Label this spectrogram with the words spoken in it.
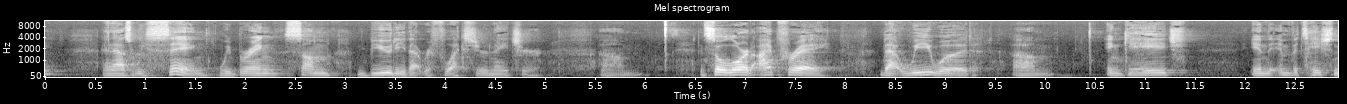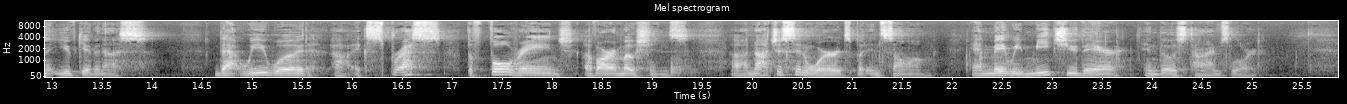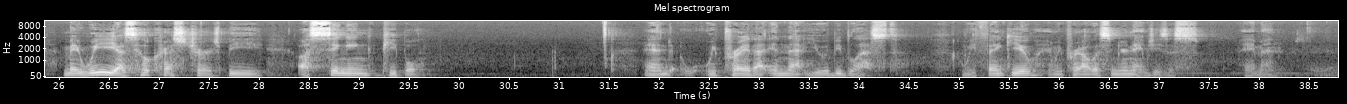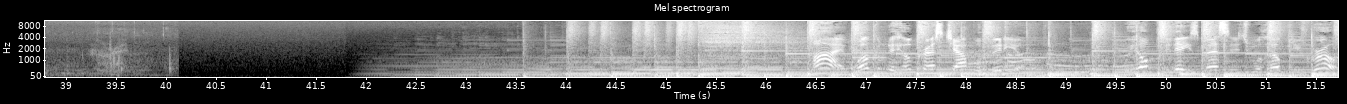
and as we sing, we bring some beauty that reflects your nature. Um, and so, Lord, I pray that we would um, engage in the invitation that you've given us, that we would uh, express the full range of our emotions, uh, not just in words, but in song. And may we meet you there in those times, Lord. May we, as Hillcrest Church, be a singing people. And we pray that in that you would be blessed. We thank you and we pray all this in your name, Jesus. Welcome to Hillcrest Chapel Video. We hope today's message will help you grow.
